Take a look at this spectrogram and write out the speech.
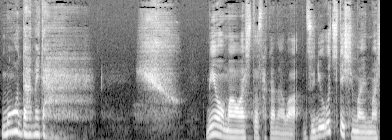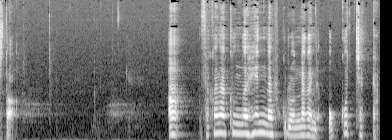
もうダメだ。目を回した魚はずり落ちてしまいました。あさかなクンが変な袋の中に落っこっちゃった。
